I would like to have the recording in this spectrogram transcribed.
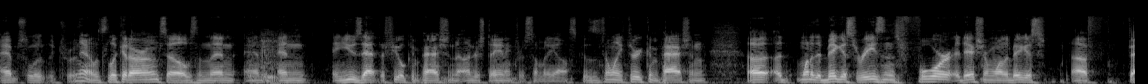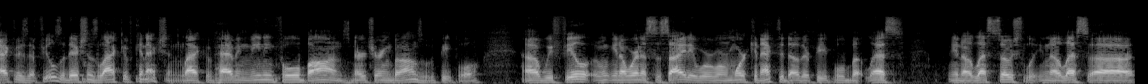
Absolutely true. Yeah, let's look at our own selves and then and and, and use that to fuel compassion and understanding for somebody else. Because it's only through compassion. Uh, uh, one of the biggest reasons for addiction, one of the biggest uh, factors that fuels addiction is lack of connection, lack of having meaningful bonds, nurturing bonds with people. Uh, we feel, you know, we're in a society where we're more connected to other people, but less, you know, less socially, you know, less. Uh,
